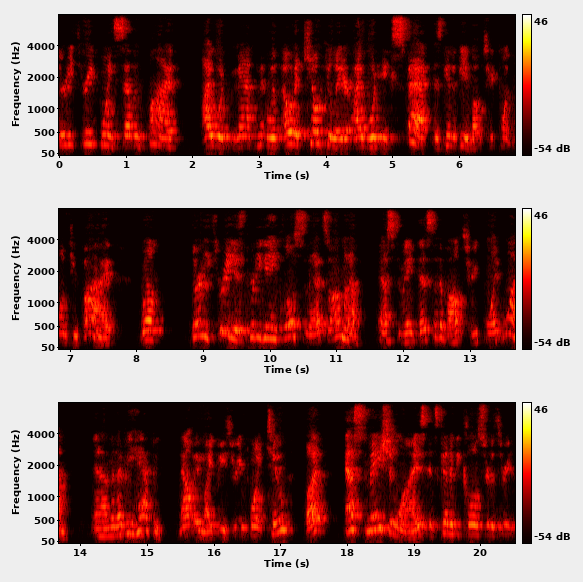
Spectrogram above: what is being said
33.75, I would math, without a calculator, I would expect is going to be about 3.125. Well, 33 is pretty dang close to that, so I'm going to estimate this at about 3.1, and I'm going to be happy. Now, it might be 3.2, but estimation-wise, it's going to be closer to 3.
